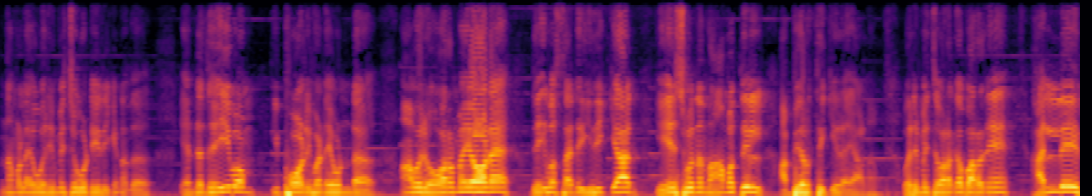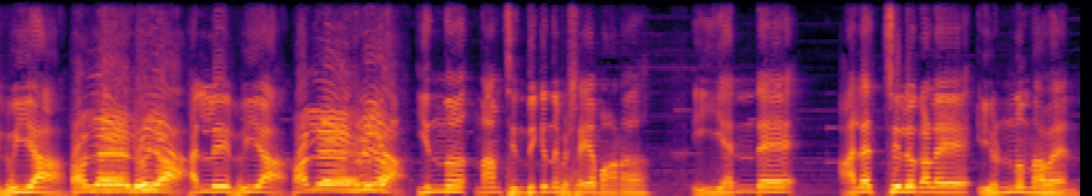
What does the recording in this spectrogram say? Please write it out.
നമ്മളെ ഒരുമിച്ച് കൂട്ടിയിരിക്കുന്നത്. എന്റെ ദൈവം ഇപ്പോൾ ഇവിടെയുണ്ട് ആ ഒരു ഓർമ്മയോടെ ദൈവസ്ഥാനം ഇരിക്കാൻ യേശുവിന്റെ നാമത്തിൽ അഭ്യർത്ഥിക്കുകയാണ്. ഒരുമിച്ച് ഉറക്കെ പറഞ്ഞേ ഹല്ലേ ലുയ്യ. ഹല്ലേ ലുയ്യ ഇന്ന് നാം ചിന്തിക്കുന്ന വിഷയമാണ് എന്റെ അലച്ചിലുകളെ എണ്ണുന്നവൻ.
